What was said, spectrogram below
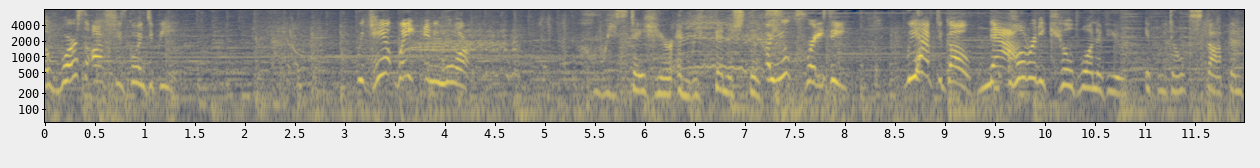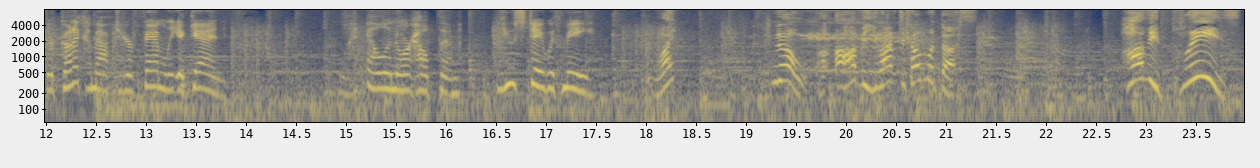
the worse off she's going to be. We can't wait anymore. We stay here and we finish this. Are you crazy? We have to go now! I now. already killed one of you. If we don't stop them, they're gonna come after your family again. Let Eleanor help them. You stay with me. What? No, uh, Javi, you have to come with us. Javi, please!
